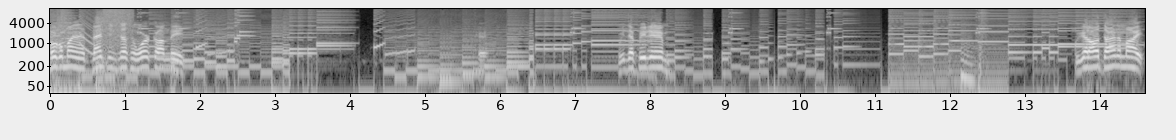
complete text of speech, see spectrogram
Pokemon Advantage doesn't work on me. Okay. We defeated him. We got all dynamite.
